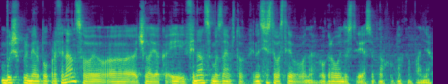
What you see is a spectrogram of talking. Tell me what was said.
выше пример был про финансового э, человека, и финансы мы знаем, что финансисты востребованы в игровой индустрии, особенно в крупных компаниях.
